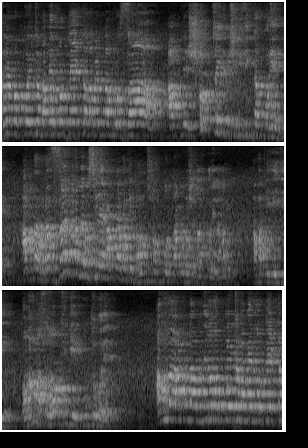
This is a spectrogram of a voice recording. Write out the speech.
নিরানব্বইটা নামের মধ্যে একটা নামের নাম রজ্জাক আপনি সবচাইতে বেশি রিজিক দান করেন। আপনার রাজ্জাক নামের ওসিলায় আপনি আমাকে ধন সম্পদ, টাকা পয়সা দান করেন, আমাকে আমাকে এই যে অভাব আছে, অভাব থেকে মুক্ত করেন। আল্লাহ আপনার নিরানব্বইটা নামের মধ্যে একটা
